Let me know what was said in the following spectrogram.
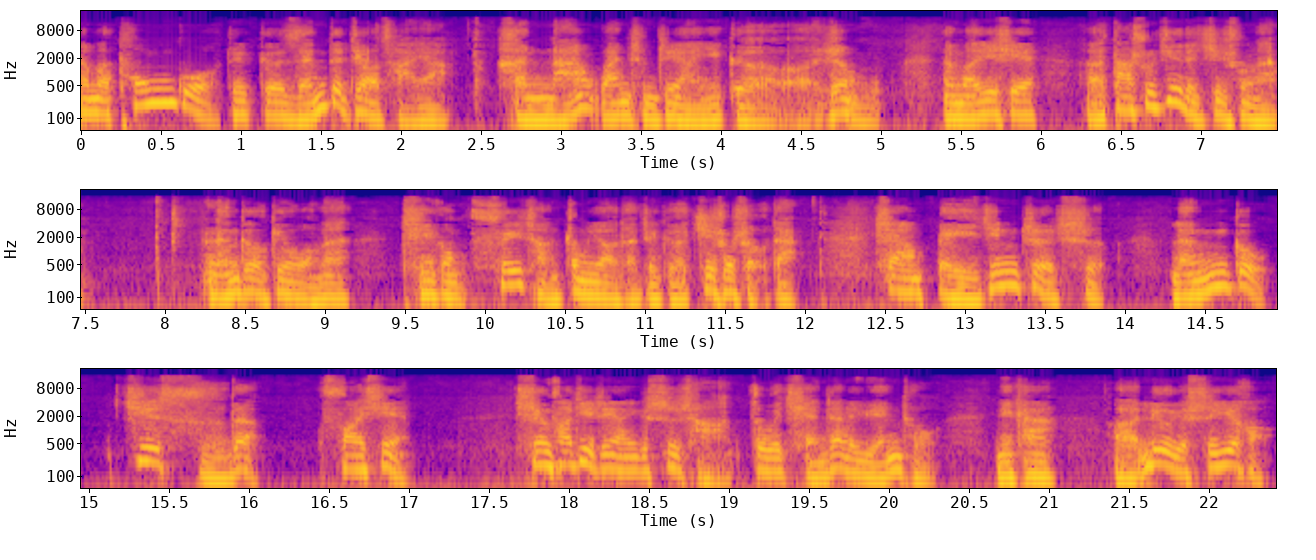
那么通过这个人的调查呀，很难完成这样一个任务。那么一些呃大数据的技术呢，能够给我们提供非常重要的这个技术手段。像北京这次能够及时的发现新发地这样一个市场作为潜在的源头，你看。啊，六月十一号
